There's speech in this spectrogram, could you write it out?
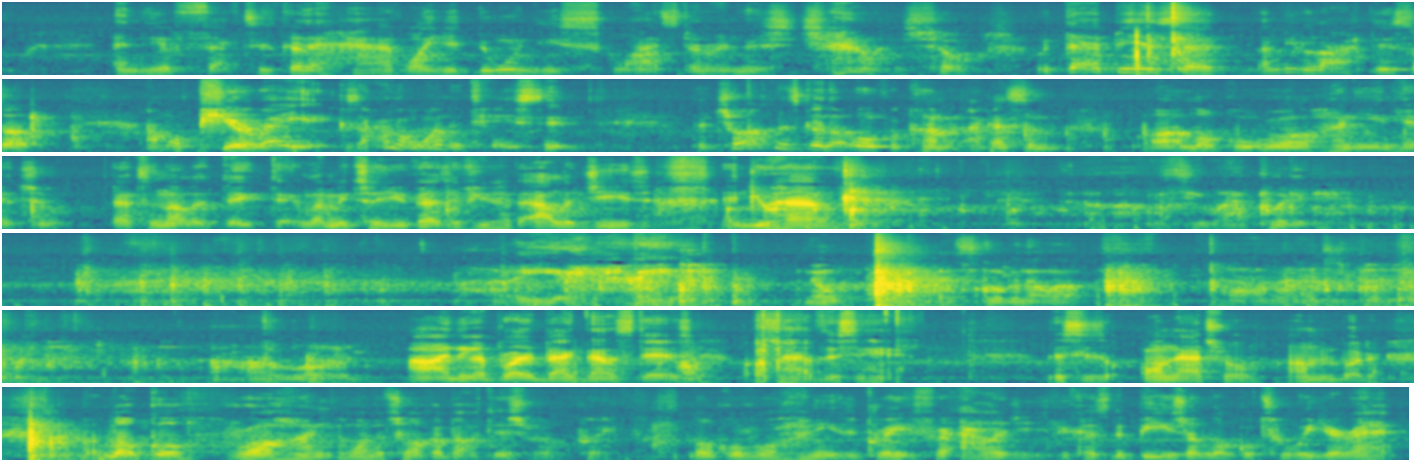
and the effects it's gonna have while you're doing these squats during this challenge. So with that being said, let me lock this up. I'm gonna puree it because I don't want to taste it. The chocolate's gonna overcome it. I got some uh, local raw honey in here too. That's another big thing. Let me tell you guys, if you have allergies and you have, uh, let's see where I put it. Right here, right here. Nope, that's coconut oil. Oh. Uh, I think I brought it back downstairs. I also have this in here. This is all natural almond butter. But local raw honey, I want to talk about this real quick. Local raw honey is great for allergies because the bees are local to where you're at.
